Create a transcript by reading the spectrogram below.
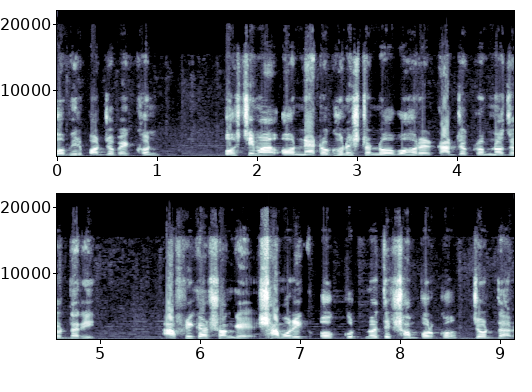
গভীর পর্যবেক্ষণ, পশ্চিমা ও ন্যাটো ঘনিষ্ঠ নৌবহরের কার্যক্রম নজরদারি, আফ্রিকার সঙ্গে সামরিক ও কূটনৈতিক সম্পর্ক জোরদার।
